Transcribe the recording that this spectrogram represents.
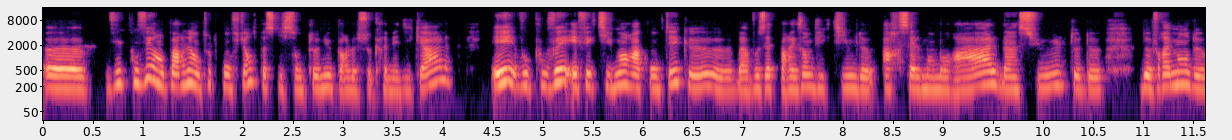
vous pouvez en parler en toute confiance parce qu'ils sont tenus par le secret médical et vous pouvez effectivement raconter que bah, vous êtes par exemple victime de harcèlement moral, d'insultes, de, de vraiment de,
